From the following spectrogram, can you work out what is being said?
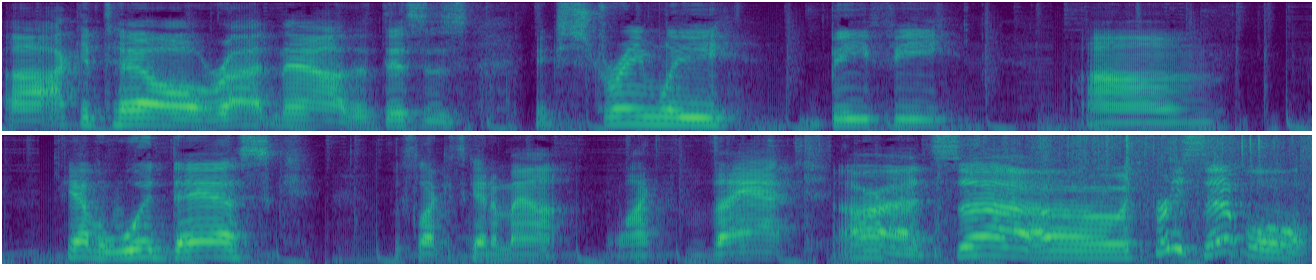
uh, I can tell right now that this is extremely beefy. Um, if you have a wood desk, looks like it's gonna mount like that. All right, so it's pretty simple.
